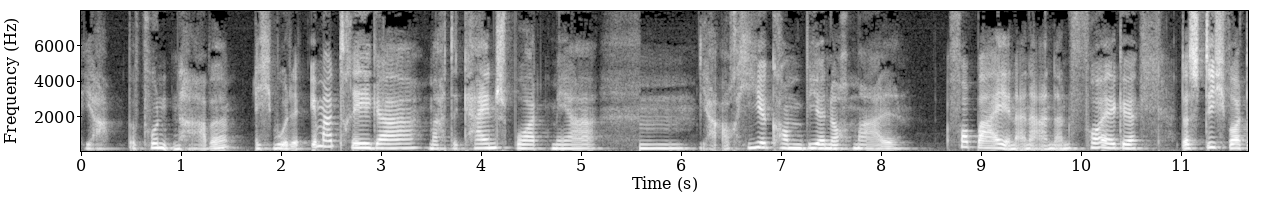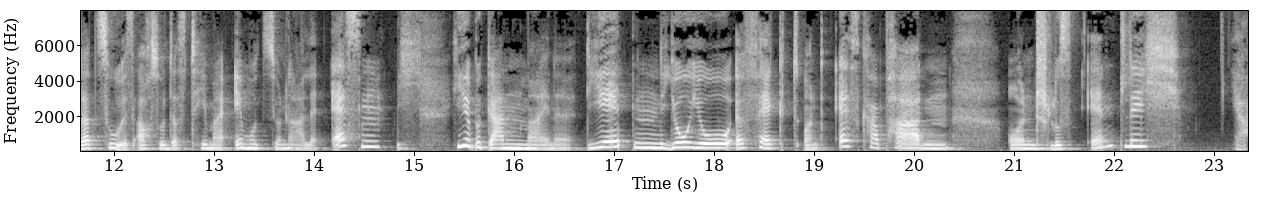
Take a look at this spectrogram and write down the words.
ja, befunden habe. Ich wurde immer träger, machte keinen Sport mehr. Mm, ja, auch hier kommen wir nochmal vorbei in einer anderen Folge. Das Stichwort dazu ist auch so das Thema emotionale Essen. Ich, hier begannen meine Diäten, Jojo-Effekt und Eskapaden und schlussendlich, ja,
